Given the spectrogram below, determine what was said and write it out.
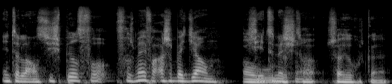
Interlands. Die speelt voor, volgens mij voor Azerbeidzjan. Oh, is zou, zou heel goed kunnen.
